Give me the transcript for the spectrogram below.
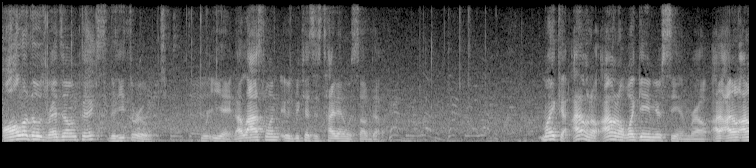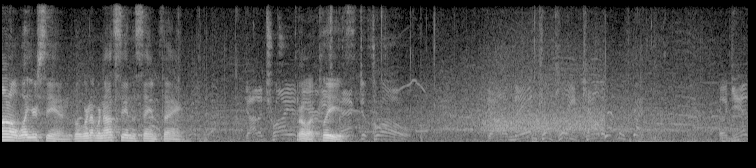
all of those red zone picks that he threw were EA. That last one, it was because his tight end was subbed out. Micah, I don't know. I don't know what game you're seeing, bro. I, I don't. I don't know what you're seeing, but we're not. We're not seeing the same thing. Throw it, please. back to throw. Got a man complete. Calvin. Again, he'll drop to throw. And the Titan defense.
